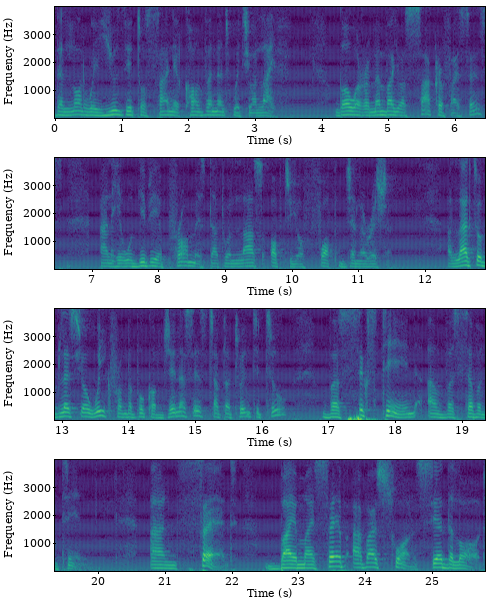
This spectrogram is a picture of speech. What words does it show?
the Lord will use it to sign a covenant with your life. God will remember your sacrifices and He will give you a promise that will last up to your fourth generation. I'd like to bless your week from the book of Genesis, chapter 22, verse 16 and verse 17. And said, By myself have I sworn, said the Lord,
